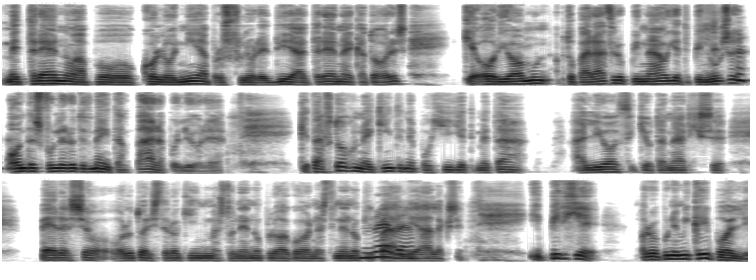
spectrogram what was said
με τρένο από Κολονία προς Φλωρεντία τρένα 100 ώρες και οριόμουν από το παράθυρο πεινάω γιατί πεινούσα όντας φουλερωτευμένη ήταν πάρα πολύ ωραία. Και ταυτόχρονα εκείνη την εποχή γιατί μετά αλλοιώθηκε όταν άρχισε πέρασε όλο το αριστερό κίνημα στον ένοπλο αγώνα, στην ένοπλη πάλι άλλαξε. Υπήρχε, παρόλο που είναι μικρή πόλη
